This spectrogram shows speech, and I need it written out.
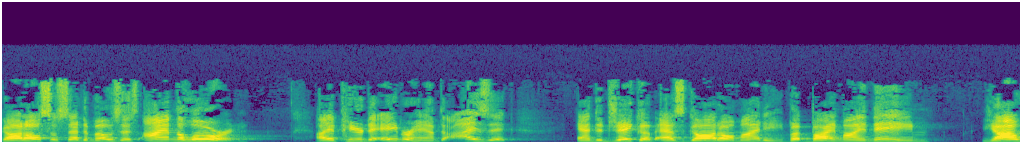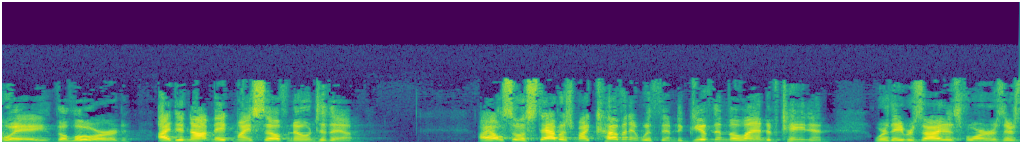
God also said to Moses, I am the Lord. I appeared to Abraham, to Isaac, and to Jacob as God Almighty. But by my name, Yahweh, the Lord, I did not make myself known to them. I also established my covenant with them to give them the land of Canaan where they reside as foreigners. There's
